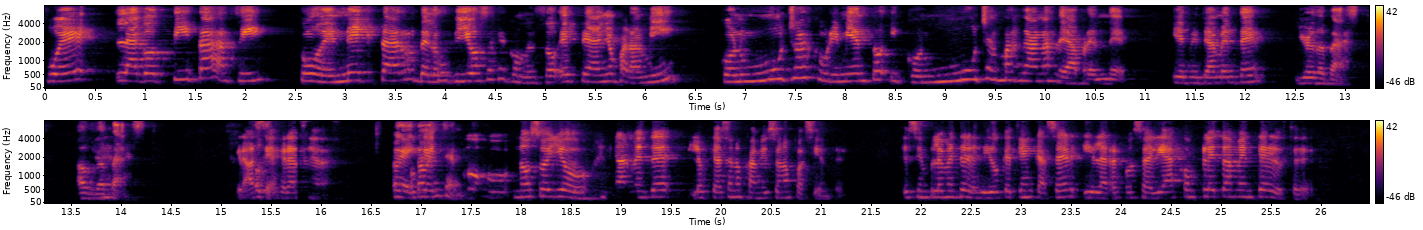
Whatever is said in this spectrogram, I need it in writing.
fue la gotita así como de néctar de los dioses que comenzó este año para mí, con mucho descubrimiento y con muchas más ganas de aprender. Y definitivamente, you're the best of the best. Gracias, gracias. Ok. Ojo, no soy yo. Generalmente los que hacen los cambios son los pacientes. Yo simplemente les digo qué tienen que hacer y la responsabilidad es completamente de ustedes.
